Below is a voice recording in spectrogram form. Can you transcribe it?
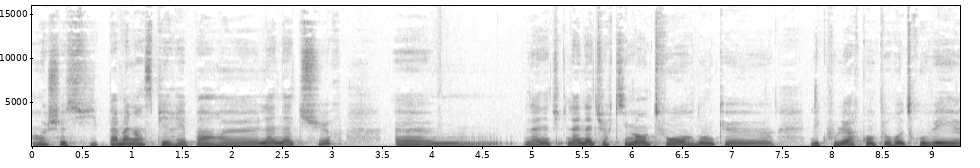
moi, je suis pas mal inspirée par euh, la nature, euh, la, nature qui m'entoure, donc euh, les couleurs qu'on peut retrouver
